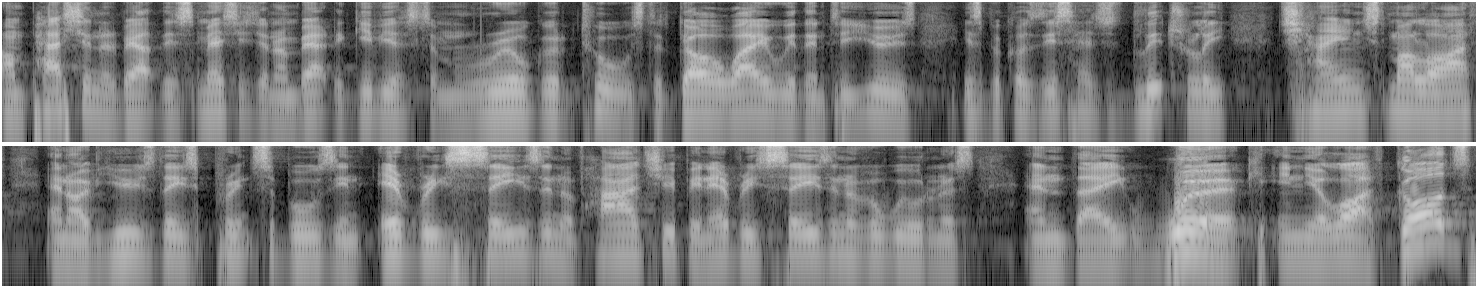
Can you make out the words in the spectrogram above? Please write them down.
I'm passionate about this message and I'm about to give you some real good tools to go away with and to use, is because this has literally changed my life. And I've used these principles in every season of hardship, in every season of a wilderness, and they work in your life. God's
